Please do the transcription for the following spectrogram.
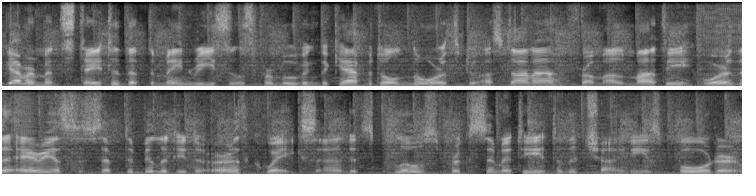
The government stated that the main reasons for moving the capital north to Astana from Almaty were the area's susceptibility to earthquakes and its close proximity to the Chinese border.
